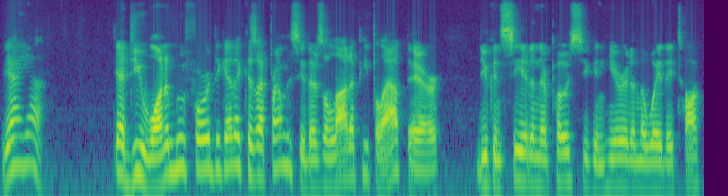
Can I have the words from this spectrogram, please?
Yeah yeah. Yeah do you want to move forward together? Because i promise you there's a lot of people out there. You can see it in their posts. You can hear it in the way they talk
